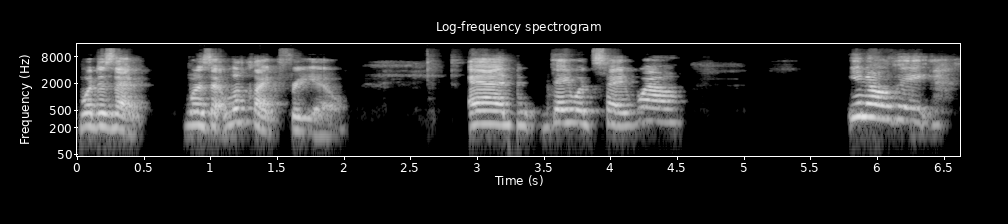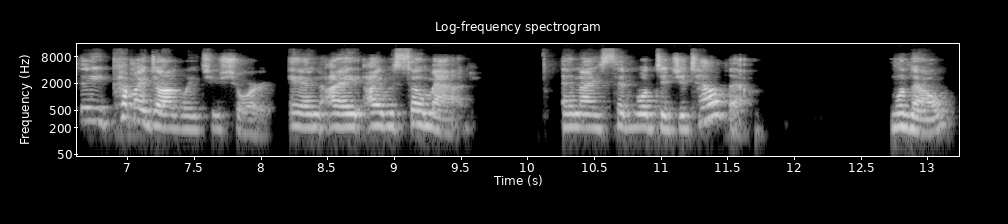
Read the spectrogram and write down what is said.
what does that, what does that look like for you? And they would say, well, you know, they, they cut my dog way too short. And I, I was so mad. And I said, well, did you tell them? Well, no,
